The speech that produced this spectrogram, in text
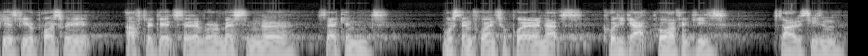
PSV were possibly after Götze and were missing their second most influential player, and that's Cody Gakpo. I think he's started the season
